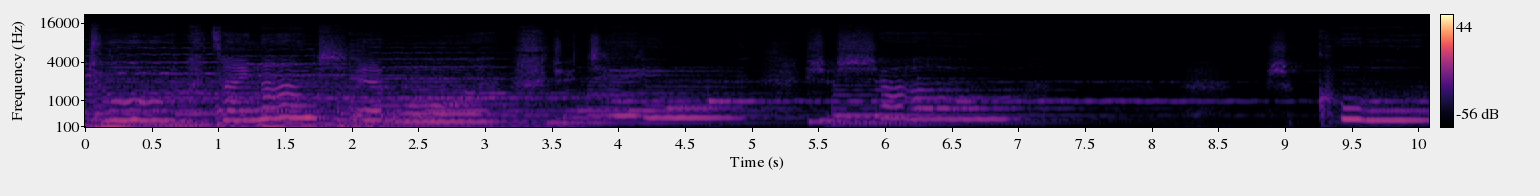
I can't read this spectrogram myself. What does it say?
楚才能写我剧情是笑是哭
